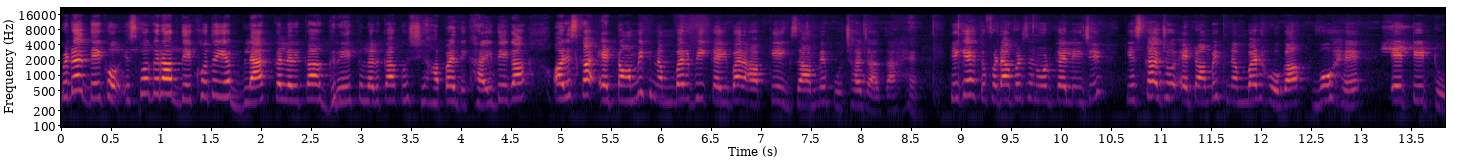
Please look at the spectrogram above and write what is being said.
बेटा देखो, इसको अगर आप देखो तो यह ब्लैक कलर का, ग्रे कलर का कुछ यहाँ पर दिखाई देगा और इसका एटॉमिक नंबर भी कई बार आपके एग्ज़ाम में पूछा जाता है। ठीक है? तो फटाफट से नोट कर लीजिए कि इसका जो एटॉमिक नंबर होगा वो है 82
